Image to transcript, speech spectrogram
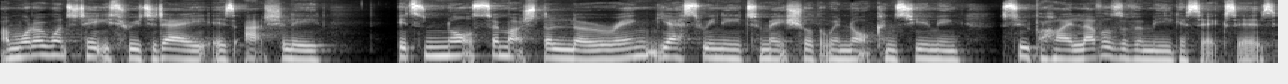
And what I want to take you through today is actually it's not so much the lowering. Yes, we need to make sure that we're not consuming super high levels of omega 6s,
